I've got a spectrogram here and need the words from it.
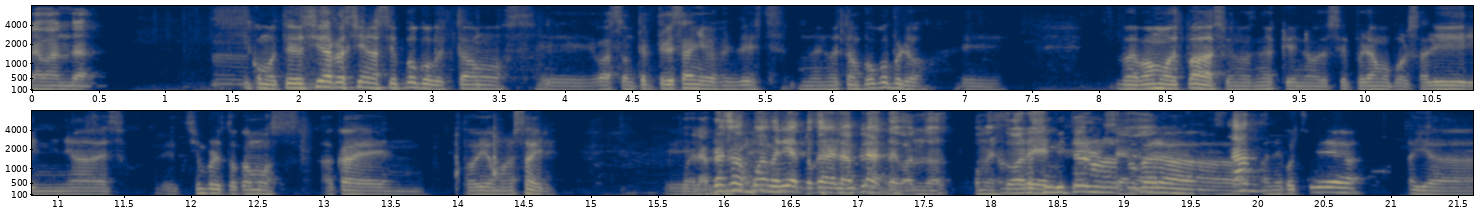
la banda? Y como te decía recién hace poco que estamos, eh, va, son tre- tres años, no no es tan poco, pero eh, va- vamos despacio, no, no es que nos desesperamos por salir y ni nada de eso. Eh, siempre tocamos acá en todavía en Buenos Aires. Bueno, la próxima pueden venir a tocar a La Plata cuando o mejor nos invitaron o a sea, tocar a, ah. a Necochea y a,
